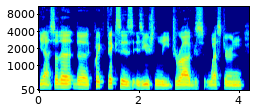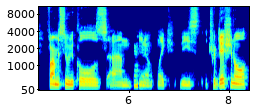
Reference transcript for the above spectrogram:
Yeah, so the the quick fixes is usually drugs, Western pharmaceuticals, um, mm-hmm. you know, like these traditional,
